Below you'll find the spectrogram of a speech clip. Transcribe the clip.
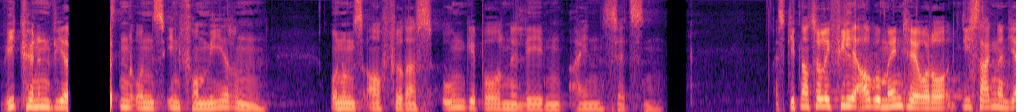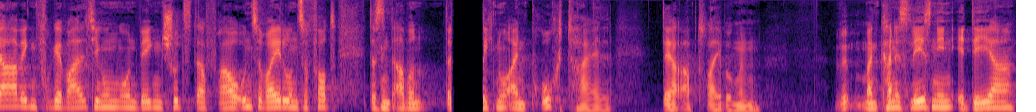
Wie können wir uns informieren und uns auch für das ungeborene Leben einsetzen? Es gibt natürlich viele Argumente oder die sagen dann ja wegen Vergewaltigung und wegen Schutz der Frau und so weiter und so fort. Das sind aber ist nur ein Bruchteil der Abtreibungen. Man kann es lesen in Edea,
